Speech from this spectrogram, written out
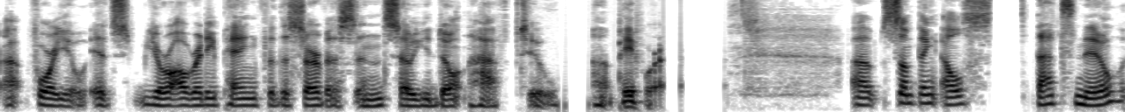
uh, for you. It's you're already paying for the service, and so you don't have to uh, pay for it. Uh, something else that's new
